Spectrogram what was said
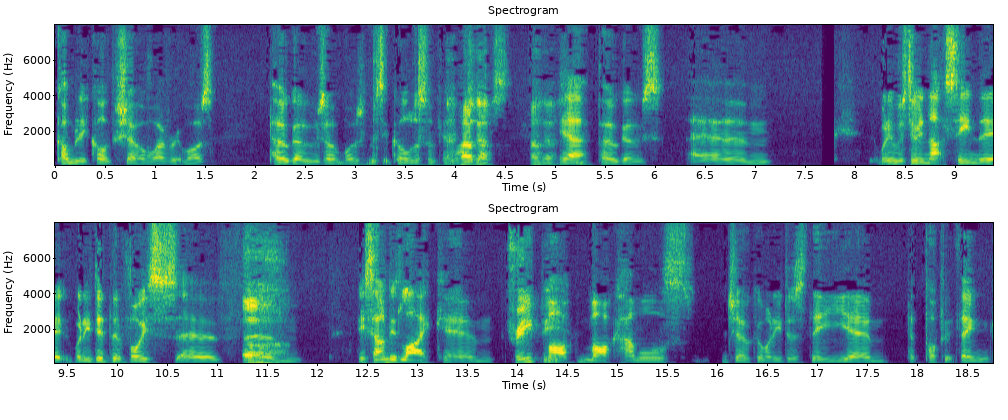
comedy club show or whatever it was, Pogos or what was, was it called or something like that. Pogos. Pogos. Yeah, pogos. Um, when he was doing that scene, the when he did the voice of, Oh. um, he sounded like um, Creepy. Mark Mark Hamill's Joker when he does the um, the puppet thing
